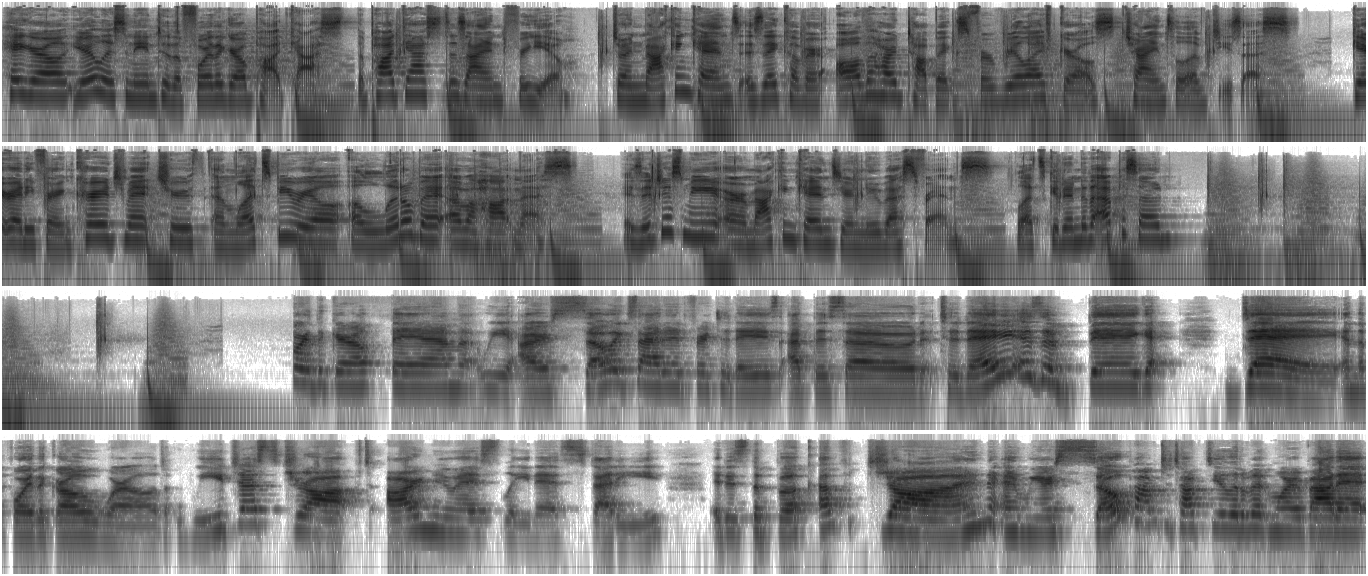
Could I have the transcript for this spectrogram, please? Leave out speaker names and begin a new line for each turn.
Hey girl, you're listening to the For the Girl podcast, the podcast designed for you. Join Mac and Kenz as they cover all the hard topics for real life girls trying to love Jesus. Get ready for encouragement, truth, and let's be real, a little bit of a hot mess. Is it just me or are Mac and Kenz your new best friends? Let's get into the episode.
For the Girl fam, we are so excited for today's episode. Today is a big day in the For the Girl world. We just dropped our newest, latest study. It is the book of John, and we are so pumped to talk to you a little bit more about it.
